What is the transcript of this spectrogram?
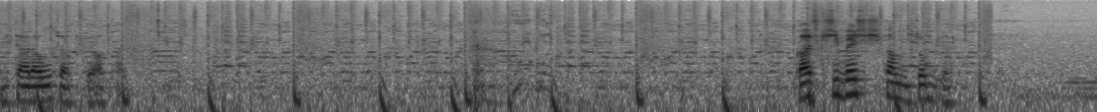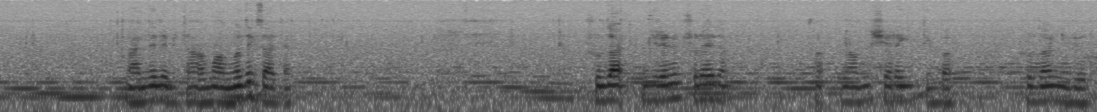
Bir tane avuç attı atar. Kaç kişi? 5 kişi kalmış çok güzel. Bende de bir tane anladık zaten. Şuradan girelim şuraya da. Ha, yanlış yere gittik bak. Şuradan gidiyorduk.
